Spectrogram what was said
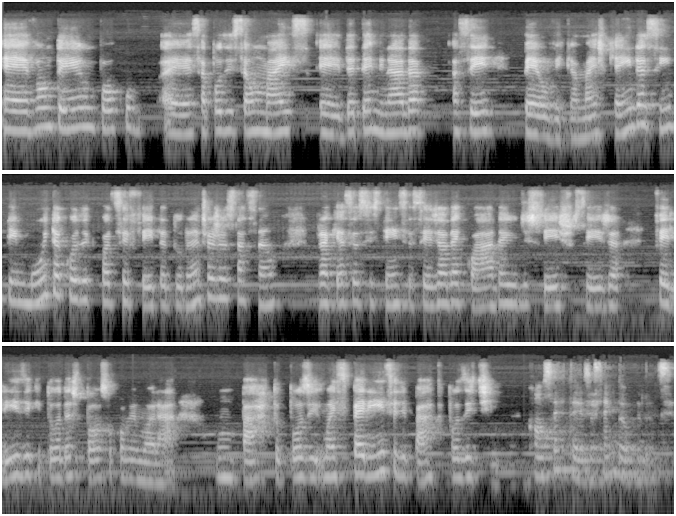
é, vão ter um pouco é, essa posição mais é, determinada a ser pélvica, mas que ainda assim tem muita coisa que pode ser feita durante a gestação para que essa assistência seja adequada e o desfecho seja feliz e que todas possam comemorar um parto, uma experiência de parto positiva. Com certeza, sem dúvidas.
